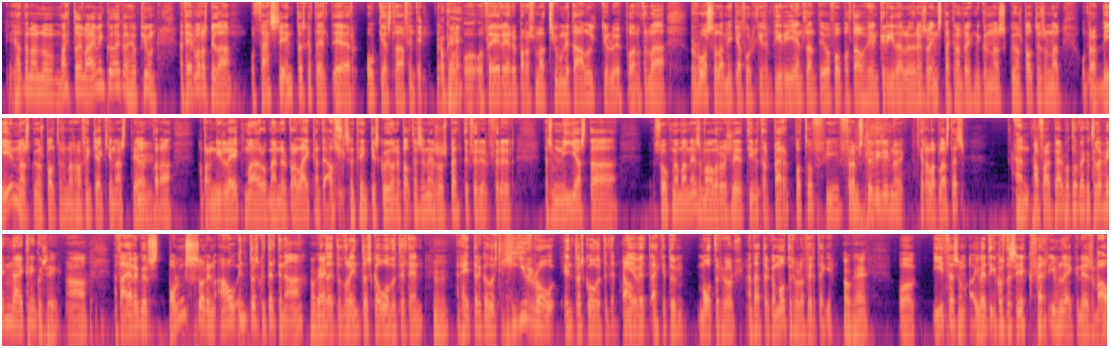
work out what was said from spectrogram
ég held að hann nú mætt á eina æfingu eða eitthvað hjá Pune. En þeir voru að spila og þessi indöska deild er ógeðslega fyndin. Ok. og, og, og þeir eru bara svona tjúnita algjölu upp og það er náttúrulega rosalega mikið af fólki sem býr í Indlandi og fótbollt áhugin gríðarlegur eins og Instagram-reikningurinn hans Guðjóns Baldvinssonar og bara vina Guðjóns Baldvinssonar hafa fengið að kynast því að bara, það er bara nýr leikmaður og menn eru bara lækandi allt sem tengir Guðjóni Baldvinssoni sóknamanni sem hafa verið við hlið tímindar Berbatov í fremstu výlínu Kerala Blasters. En hann fæði Berbatov eitthvað til að vinna í kringu sig. Já, en það er einhver sponsorinn á indvösku deildina. Ok. Þetta er náttúrulega indvöska ofurdeildin En heitir eitthvað, þú veist, Hero indvöska ofurdeildin. Já. Ég veit ekkert um mótorhjól En þetta er eitthvað mótorhjóla fyrirtæki ok. Og í þessum, ég veit ekki hvort það sé hverjum leik En í þessum á,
